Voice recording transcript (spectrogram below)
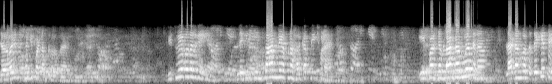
जनवरी से ठंडी पड़ना शुरू होता है। ऋतुएँ बदल गई हैं। लेकिन इंसान ने अपना हरकत नहीं छोड़ा है। एक बार जब लॉकडाउन हुआ था ना लॉकडाउन हुआ था देखे थे,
